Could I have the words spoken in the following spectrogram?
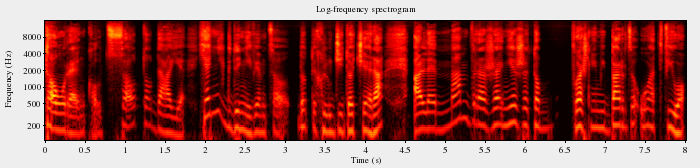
tą ręką, co to daje. Ja nigdy nie wiem, co do tych ludzi dociera, ale mam wrażenie, że to właśnie mi bardzo ułatwiło,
